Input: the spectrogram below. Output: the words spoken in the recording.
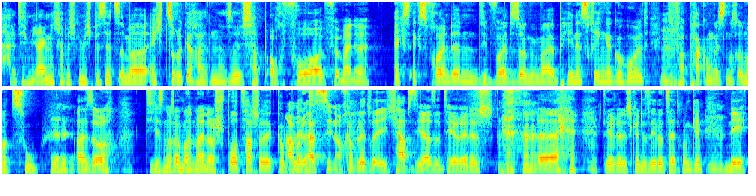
halte ich mich eigentlich, habe ich mich bis jetzt immer echt zurückgehalten. Also ich habe auch vor, für meine Ex-Ex-Freundin, sie wollte es irgendwie mal Penisringe geholt. Mhm. Die Verpackung ist noch immer zu. Also die ist noch immer in meiner Sporttasche komplett. Aber du hast sie noch. Komplett, ich habe sie, also theoretisch. äh, theoretisch könnte sie jederzeit rumgehen. Mhm. Nee,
